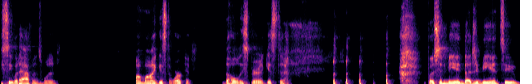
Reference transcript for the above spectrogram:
you see what happens when my mind gets to working. The Holy Spirit gets to pushing me and nudging me into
